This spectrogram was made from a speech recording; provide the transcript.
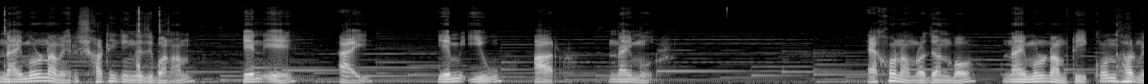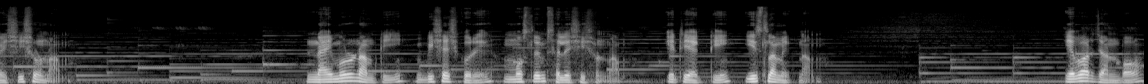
নাইমুর নামের সঠিক ইংরেজি বানান N A I M U R, Naimur. এখন আমরা জানব নাইমুর নামটি কোন ধর্মের শিশুর নাম। নাইমুর নামটি বিশেষ করে মুসলিম ছেলে শিশুর নাম। এটি একটি ইসলামিক নাম। এবার জানব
